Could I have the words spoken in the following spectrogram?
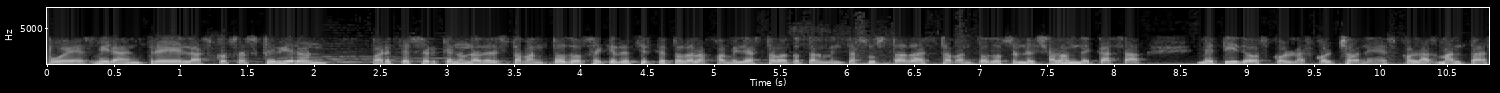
Pues mira, entre las cosas que vieron, parece ser que en una de estaban todos, hay que decir que toda la familia estaba totalmente asustada, estaban todos en el salón de casa, metidos con las colchones, con las mantas,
